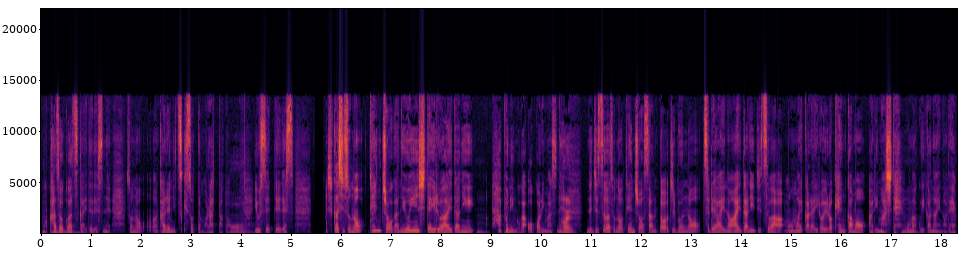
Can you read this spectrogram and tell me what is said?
まあ家族扱いでですねその彼に付き添ってもらったという設定です。しかしその店長が入院している間にうんハプニングが起こりますね。はいで実はその店長さんと自分の連れ合いの間に実はもう前からいろいろ喧嘩もありまして、うまくいかないので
